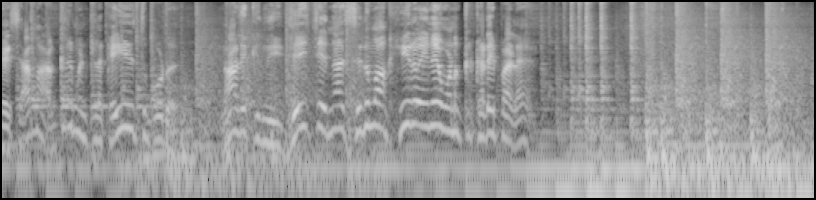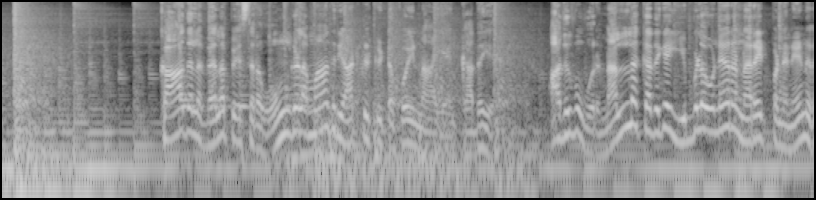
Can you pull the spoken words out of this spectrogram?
பேசாம அக்ரிமெண்ட்ல கையெழுத்து போடு. நாளைக்கு நீ ஜெயிச்சேன்னா சினிமா ஹீரோயினே உனக்கு கிடைப்பாளே. காதல விலை பேசுற உங்கள மாதிரி ஆட்கள் கிட்ட போய் நான் என் கதைய அதுவும் ஒரு நல்ல கதையை இவ்வளவு நேரம் நரேட் பண்ணனேன்னு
